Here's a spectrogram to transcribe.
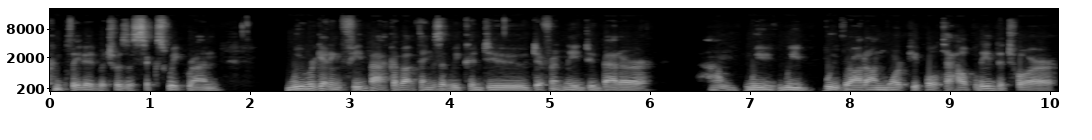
completed, which was a six week run we were getting feedback about things that we could do differently, do better. Um, we we we brought on more people to help lead the tour,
